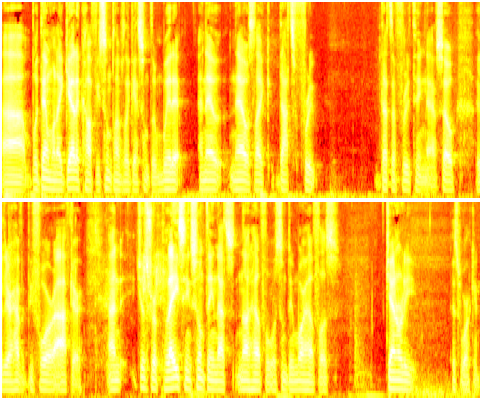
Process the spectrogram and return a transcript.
Uh, but then when I get a coffee, sometimes I get something with it, and now now it's like that's fruit. that's a fruit thing now. So either have it before or after, and just replacing something that's not helpful with something more helpful is generally is working.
